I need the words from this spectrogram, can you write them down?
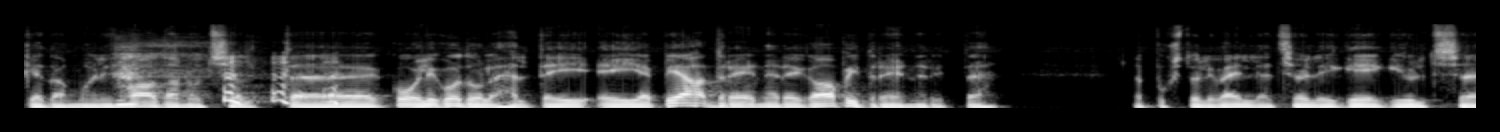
keda ma olin vaadanud sealt äh, kooli kodulehelt, ei, ei peatreeneri ega abitreenerite. lõpuks tuli välja, et see oli keegi üldse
